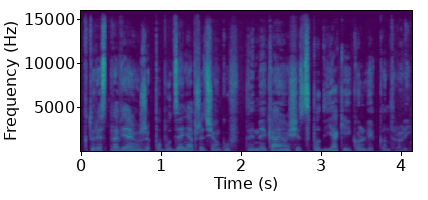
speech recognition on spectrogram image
które sprawiają, że pobudzenia przedsionków wymykają się spod jakiejkolwiek kontroli.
